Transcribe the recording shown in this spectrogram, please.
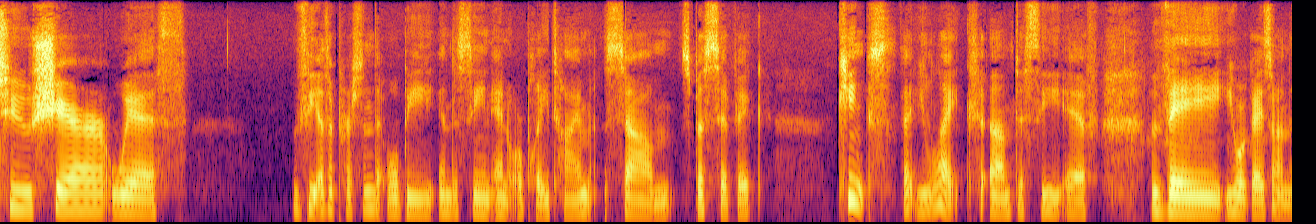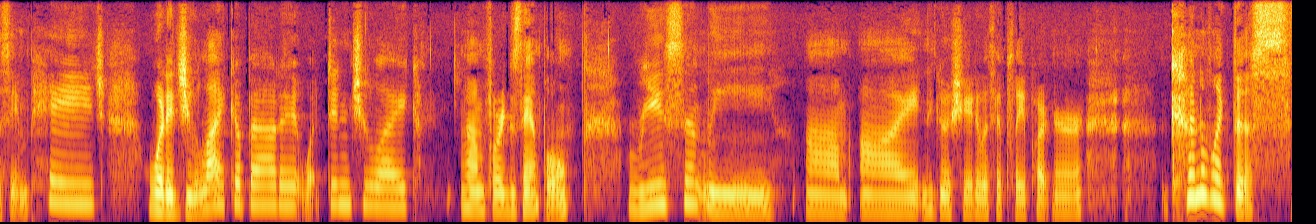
to share with the other person that will be in the scene and or playtime some specific kinks that you like um, to see if they your guys are on the same page what did you like about it what didn't you like? Um, for example recently um, i negotiated with a play partner kind of like this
